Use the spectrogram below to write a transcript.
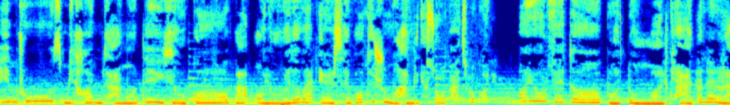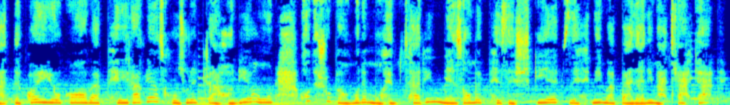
امروز می‌خوایم در مورد یوگا و آیورودا و ارتباطشون با همدیگه صحبت بکنیم. آیورودا با دنبال کردن رد پای یوگا و پیروی از حضور جهانی اون خودش رو به عنوان مهمترین نظام پزشکی ذهنی و بدنی مطرح کرده.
